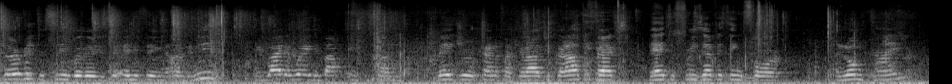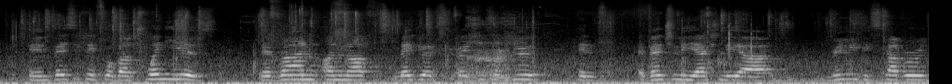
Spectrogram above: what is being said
survey to see whether there's anything underneath. And right away, they bumped into some major kind of archaeological artifacts. They had to freeze everything for a long time. And basically, for about 20 years, they've run on and off major excavations over here, and eventually, actually, uh, really discovered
